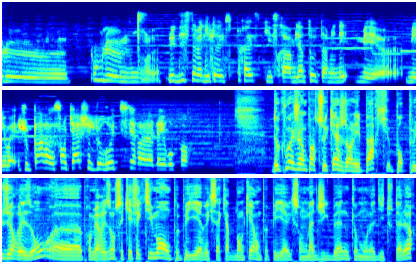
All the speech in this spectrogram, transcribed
le ou le, le, Disney Magical Express qui sera bientôt terminé. Mais, mais ouais, je pars sans cash et je retire l'aéroport. Donc moi j'emporte ce cash dans les parcs pour plusieurs raisons. Euh, première raison c'est qu'effectivement on peut payer avec sa carte bancaire, on peut payer avec son Magic Band comme on l'a dit tout à l'heure.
